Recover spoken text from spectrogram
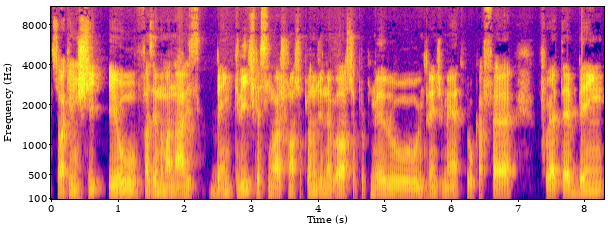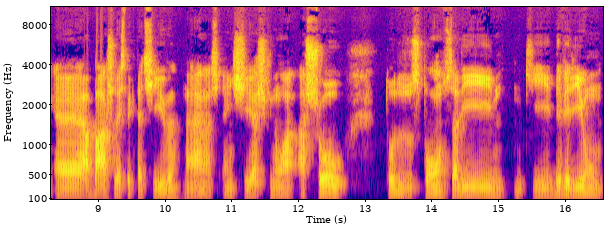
Só que a gente, eu fazendo uma análise bem crítica, assim, eu acho que o nosso plano de negócio para o primeiro empreendimento, o café, foi até bem é, abaixo da expectativa, né? A gente acho que não achou todos os pontos ali que deveriam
